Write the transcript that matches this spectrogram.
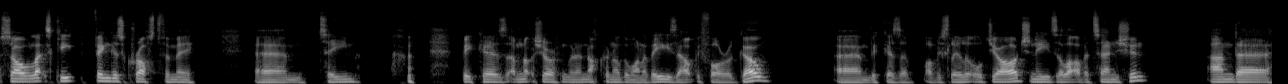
So let's keep fingers crossed for me, um, team. because I'm not sure if I'm going to knock another one of these out before I go. Um, because obviously little George needs a lot of attention, and uh,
